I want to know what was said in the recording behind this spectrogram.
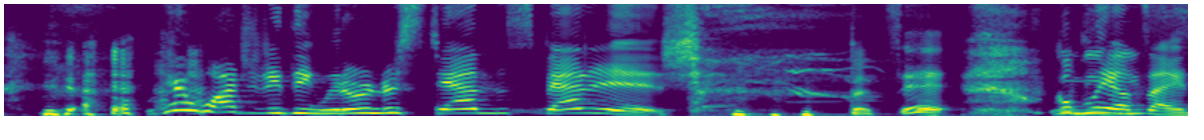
We can't watch anything. We don't understand the Spanish. That's it. Go play outside.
